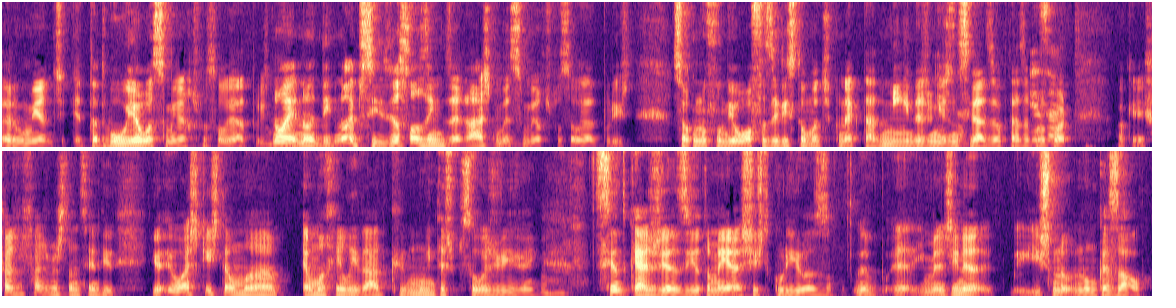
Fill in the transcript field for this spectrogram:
argumentos. Portanto, vou eu assumir a responsabilidade por isto. Não é, não, digo, não é preciso, eu sozinho desarrasco-me assumir a responsabilidade por isto. Só que no fundo eu ao fazer isso estou-me a desconectar de mim e das minhas Exato. necessidades, é o que estás a propor. Exato. Ok, faz, faz bastante sentido. Eu, eu acho que isto é uma, é uma realidade que muitas pessoas vivem. Uhum. Sendo que às vezes, e eu também acho isto curioso, eh, imagina isto nu- num casal.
